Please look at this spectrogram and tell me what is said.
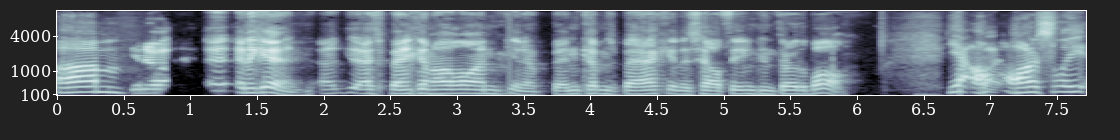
Um, you know, and again, uh, that's banking all on you know Ben comes back and is healthy and can throw the ball. Yeah, but, honestly,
